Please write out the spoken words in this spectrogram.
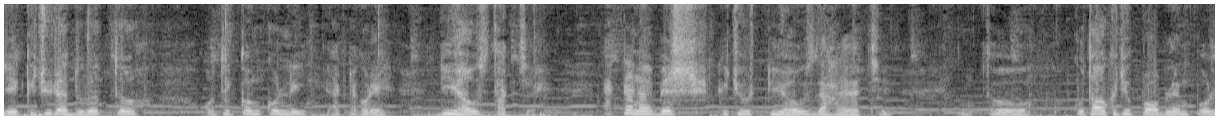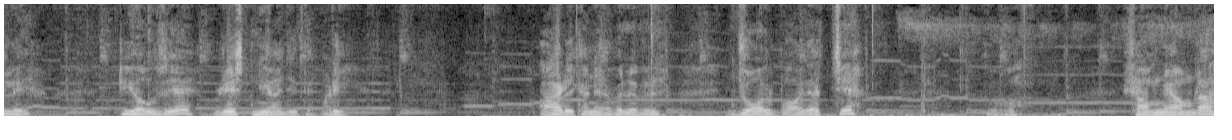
যে কিছুটা দূরত্ব অতিক্রম করলেই একটা করে টি হাউস থাকছে। একটা নয়, বেশ কিছু টি হাউস দেখা যাচ্ছে। তো কোথাও কিছু প্রবলেম পড়লে টি হাউসে রেস্ট নেওয়া যেতে পারে। আর এখানে অ্যাভেলেবেল জল পাওয়া যাচ্ছে। তো সামনে আমরা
